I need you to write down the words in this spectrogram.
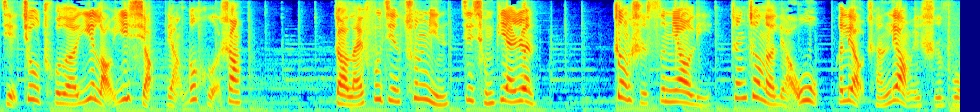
解救出了一老一小两个和尚，找来附近村民进行辨认，正是寺庙里真正的了悟和了尘两位师傅。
